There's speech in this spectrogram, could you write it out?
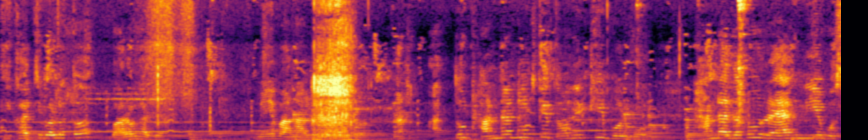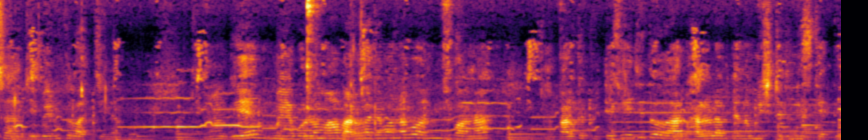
কি খাচ্ছি বলো তো? বারো ভাজা। মেয়ে বানালো। এত ঠান্ডা আজকে তোমাদের কি বলব? ঠান্ডা দেখো, র্যাগ নিয়ে বসে আছি, বেরোতে পারছি না। দিয়ে মেয়ে বলল, মা, বারো ভাজা বানাবো? আমি বানা। কালকে পিঠে খেয়েছি তো, আর ভালো লাগছে না মিষ্টি জিনিস খেতে।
